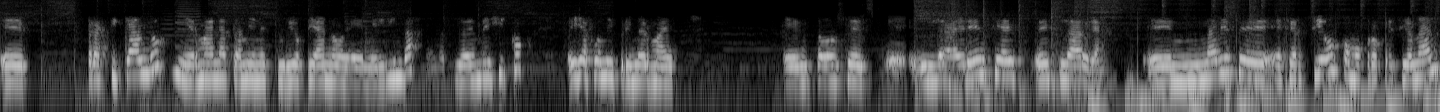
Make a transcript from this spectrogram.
eh, practicando. Mi hermana también estudió piano en el Linda, en la Ciudad de México. Ella fue mi primer maestra. Entonces, eh, la herencia es, larga. Eh, nadie se ejerció como profesional.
